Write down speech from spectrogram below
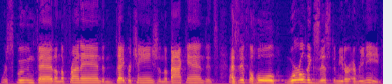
We're spoon fed on the front end and diaper changed on the back end. It's as if the whole world exists to meet our every need.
